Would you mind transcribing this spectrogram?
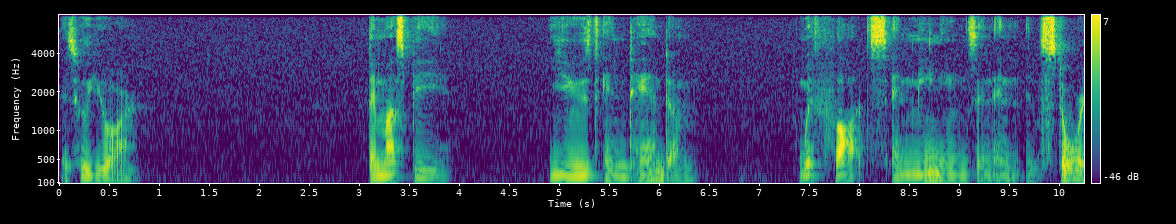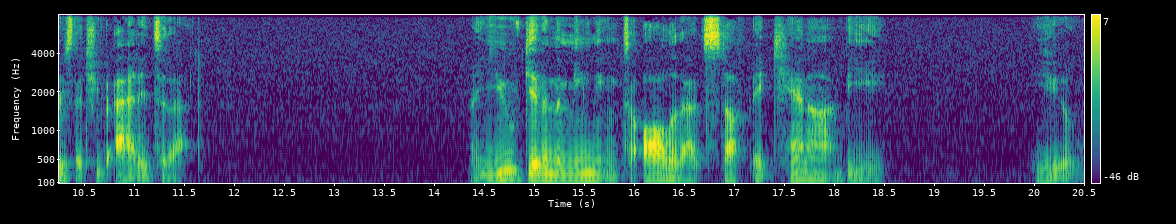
is who you are. They must be used in tandem with thoughts and meanings and, and, and stories that you've added to that. You've given the meaning to all of that stuff. It cannot be you.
